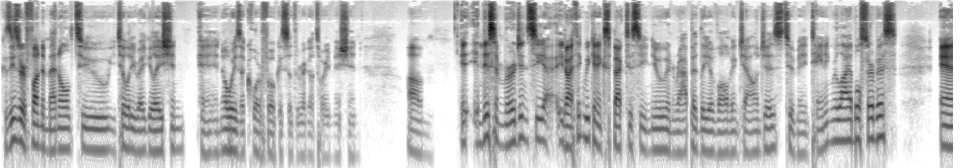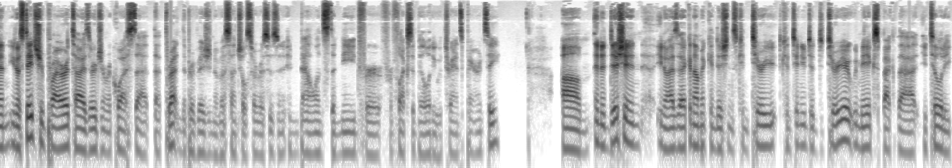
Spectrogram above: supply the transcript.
because these are fundamental to utility regulation and, and, always a core focus of the regulatory mission. Um, in, in, this emergency, you know, I think we can expect to see new and rapidly evolving challenges to maintaining reliable service. And you know, states should prioritize urgent requests that that threaten the provision of essential services and, and balance the need for for flexibility with transparency. Um, in addition, you know, as economic conditions continue continue to deteriorate, we may expect that utility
